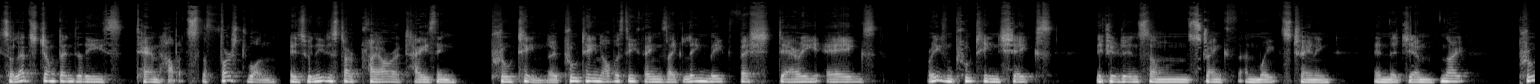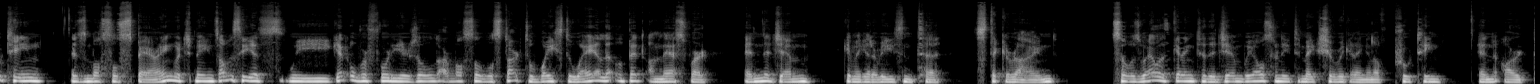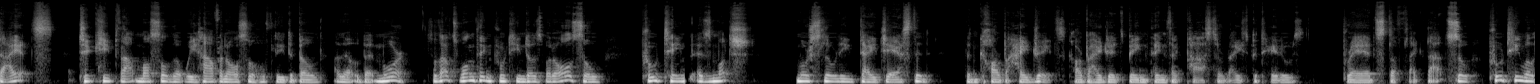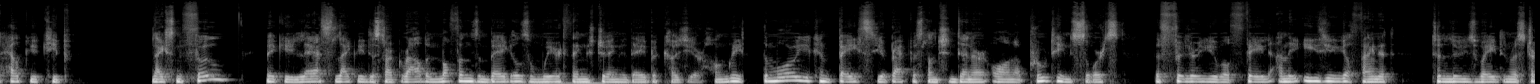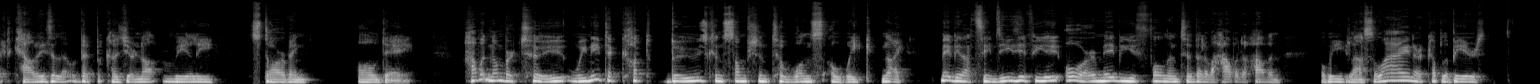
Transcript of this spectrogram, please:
So let's jump into these 10 habits. The first one is we need to start prioritizing protein. Now, protein, obviously, things like lean meat, fish, dairy, eggs, or even protein shakes if you're doing some strength and weights training in the gym. Now, protein is muscle sparing, which means obviously as we get over 40 years old, our muscle will start to waste away a little bit unless we're in the gym, giving it a reason to stick around. So as well as getting to the gym, we also need to make sure we're getting enough protein in our diets to keep that muscle that we have and also hopefully to build a little bit more. So that's one thing protein does, but also protein is much more slowly digested than carbohydrates. Carbohydrates being things like pasta, rice, potatoes, bread, stuff like that. So protein will help you keep nice and full, make you less likely to start grabbing muffins and bagels and weird things during the day because you're hungry. The more you can base your breakfast, lunch and dinner on a protein source, the fuller you will feel and the easier you'll find it to lose weight and restrict calories a little bit because you're not really starving all day. Habit number two, we need to cut booze consumption to once a week. Now, Maybe that seems easy for you, or maybe you've fallen into a bit of a habit of having a wee glass of wine or a couple of beers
